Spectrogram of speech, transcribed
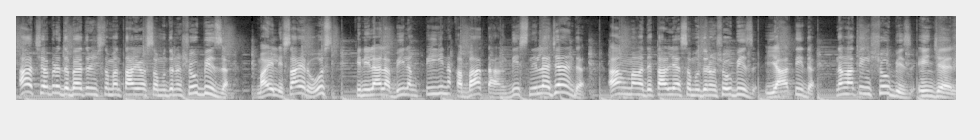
At syempre, the better news naman tayo sa mundo ng showbiz. Miley Cyrus, kinilala bilang pinakabatang Disney legend. Ang mga detalye sa mundo ng showbiz, iatid ng ating showbiz angel.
